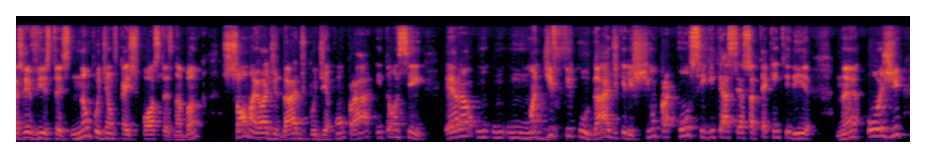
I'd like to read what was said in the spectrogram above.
as revistas não podiam ficar expostas na banca, só maior de idade podia comprar. Então, assim, era um, um, uma dificuldade que eles tinham para conseguir ter acesso até quem queria. Né? Hoje,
